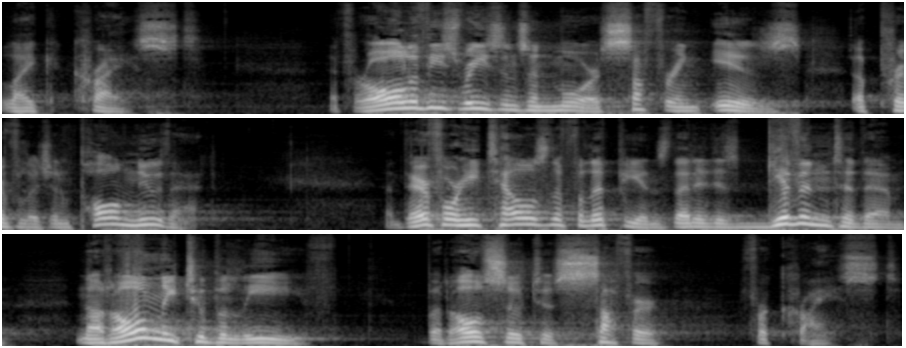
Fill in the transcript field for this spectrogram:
like Christ. And for all of these reasons and more, suffering is a privilege. And Paul knew that. And therefore, he tells the Philippians that it is given to them not only to believe, but also to suffer for Christ.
